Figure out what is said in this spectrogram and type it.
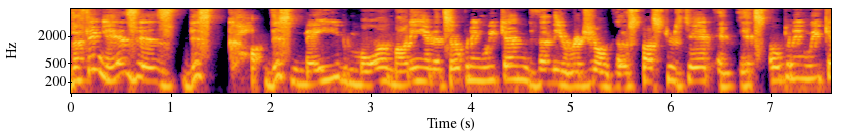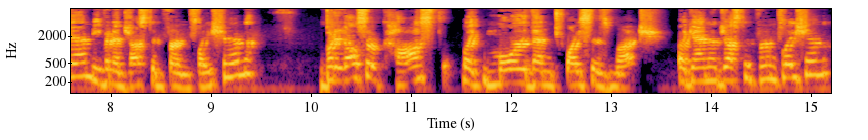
The thing is, is this this made more money in its opening weekend than the original Ghostbusters did in its opening weekend, even adjusted for inflation but it also cost like more than twice as much, again, adjusted for inflation.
